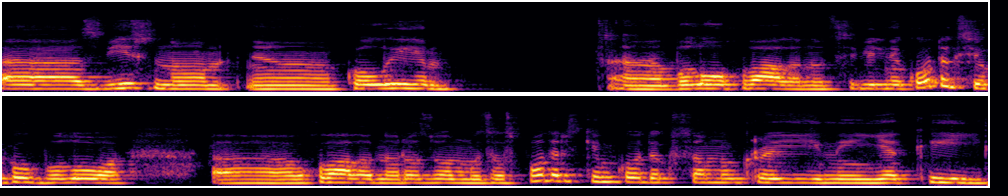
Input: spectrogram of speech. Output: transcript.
е, звісно, коли було ухвалено цивільний кодекс, його було е, ухвалено разом із господарським кодексом України, який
